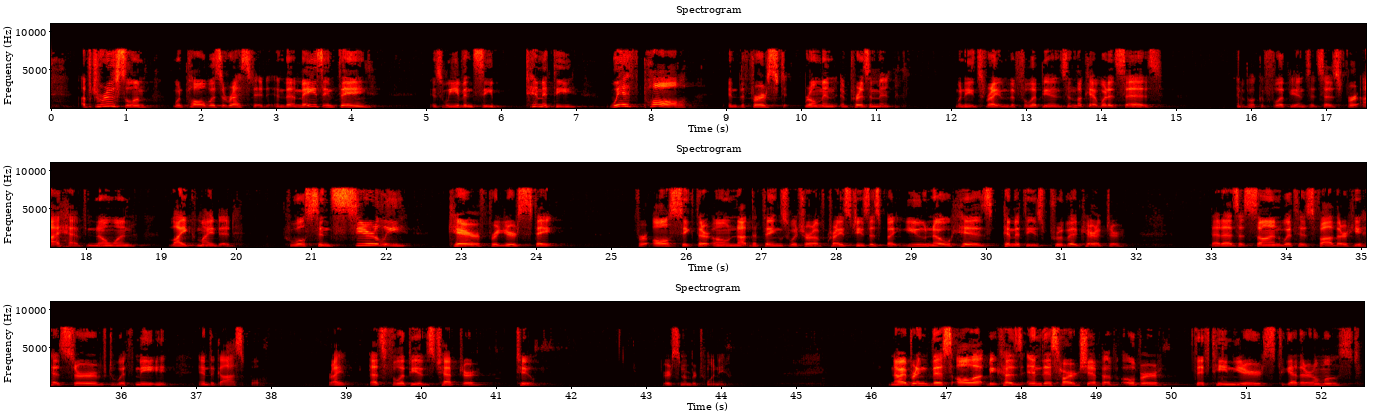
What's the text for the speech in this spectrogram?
of Jerusalem when Paul was arrested. And the amazing thing is we even see Timothy with Paul in the first Roman imprisonment when he's writing the Philippians. And look at what it says in the book of Philippians. It says, For I have no one like minded who will sincerely care for your state. For all seek their own, not the things which are of Christ Jesus, but you know his, Timothy's, proven character, that as a son with his father, he has served with me in the gospel. Right? That's Philippians chapter 2 verse number 20. Now, I bring this all up because in this hardship of over 15 years together almost,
